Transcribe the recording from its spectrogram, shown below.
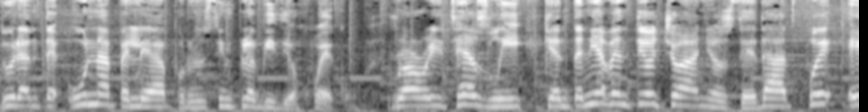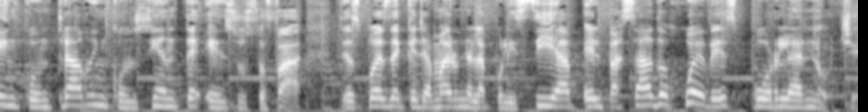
durante una pelea por un simple videojuego. Rory Tesley, quien tenía 28 años de edad, fue encontrado inconsciente en su sofá después de que llamaron a la policía el pasado jueves por la noche.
